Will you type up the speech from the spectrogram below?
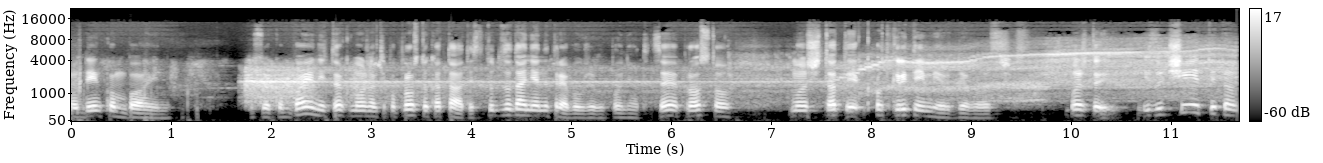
один комбайн. Все, комбайн, і так можна типу, просто кататись. Тут завдання не треба вже виповняти. Це просто можна вважати як відкритий мір для вас. Можете ізучити там,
